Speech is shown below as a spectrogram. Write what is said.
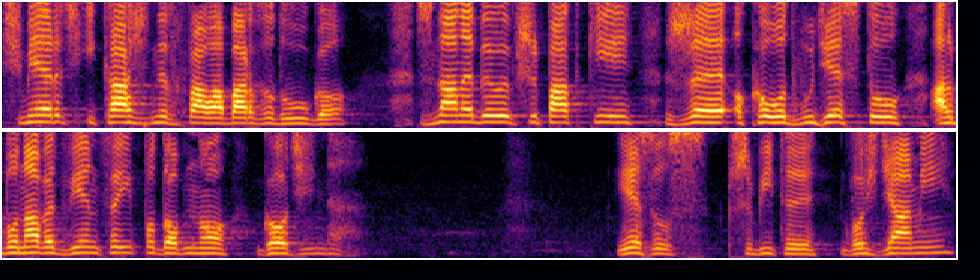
śmierć i kaźń trwała bardzo długo. Znane były przypadki, że około 20 albo nawet więcej podobno godzin. Jezus przybity gwoździami.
